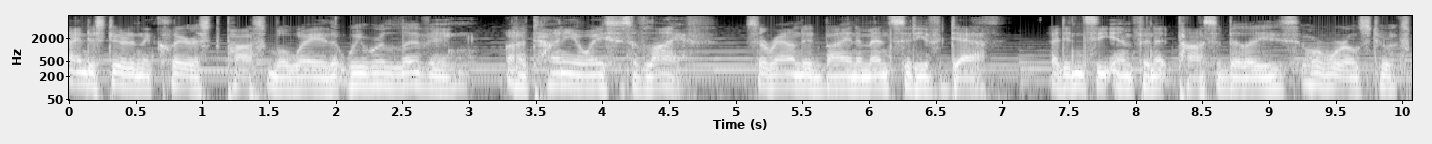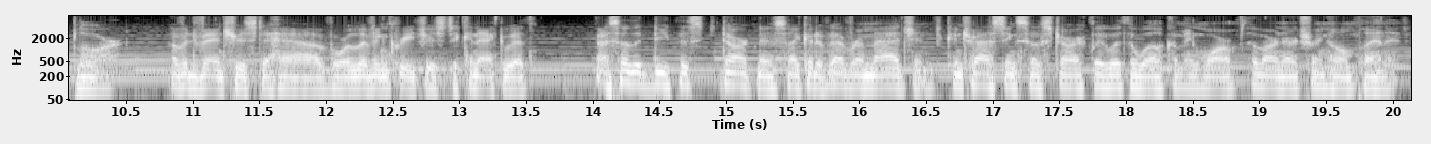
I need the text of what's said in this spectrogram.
I understood in the clearest possible way that we were living on a tiny oasis of life, surrounded by an immensity of death. I didn't see infinite possibilities or worlds to explore of adventures to have or living creatures to connect with. I saw the deepest darkness I could have ever imagined, contrasting so starkly with the welcoming warmth of our nurturing home planet.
